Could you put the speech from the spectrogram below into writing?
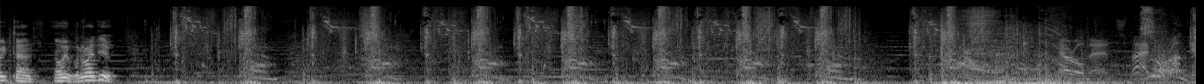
Quick time. Oh wait, what do I do? Arrow Man, smash Grundy.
